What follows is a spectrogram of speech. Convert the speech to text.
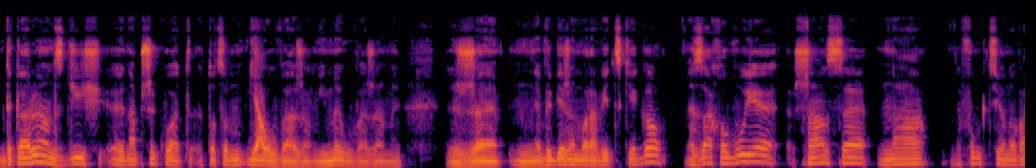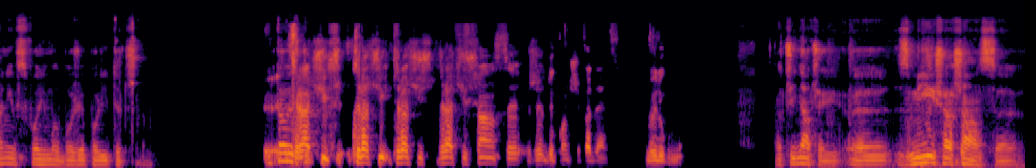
deklarując dziś e, na przykład to, co ja uważam i my uważamy, że mm, wybierze Morawieckiego, zachowuje szansę na funkcjonowanie w swoim obozie politycznym. To jest, Traci, traci, traci, traci szansę, że dokończy kadencję. Według mnie. znaczy inaczej, e, zmniejsza szanse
